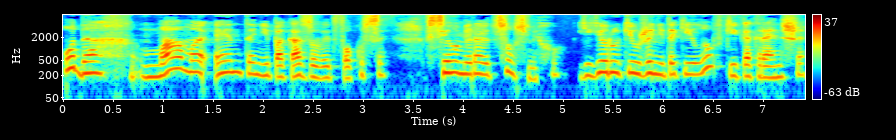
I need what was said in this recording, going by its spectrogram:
О да, мама Энтони показывает фокусы. Все умирают со смеху. Ее руки уже не такие ловкие, как раньше,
